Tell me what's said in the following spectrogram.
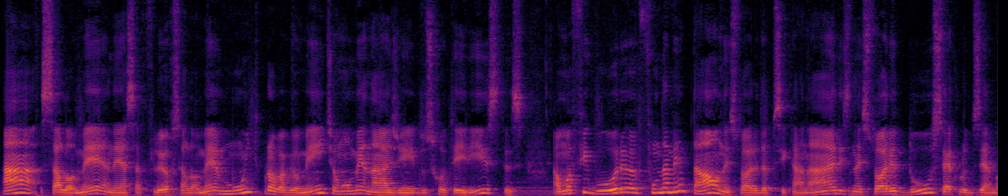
A Salomé, né, essa Fleur Salomé, muito provavelmente é uma homenagem dos roteiristas a uma figura fundamental na história da psicanálise, na história do século XIX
